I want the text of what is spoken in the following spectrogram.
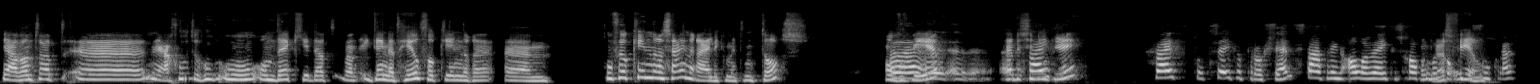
ja want wat, uh, nou ja, goed, hoe, hoe, ontdek je dat? Want ik denk dat heel veel kinderen. Um, hoeveel kinderen zijn er eigenlijk met een TOS? Ongeveer? Uh, uh, Hebben ze een idee? 5 tot 7 procent staat er in alle wetenschappelijke oh, onderzoeken.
